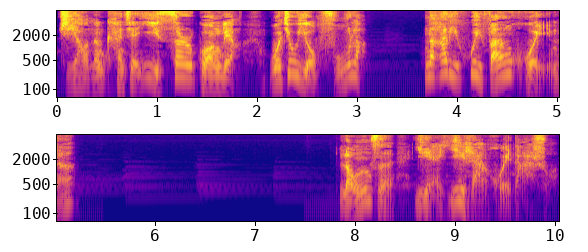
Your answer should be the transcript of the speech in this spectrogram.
只要能看见一丝儿光亮，我就有福了，哪里会反悔呢？”聋子也毅然回答说。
